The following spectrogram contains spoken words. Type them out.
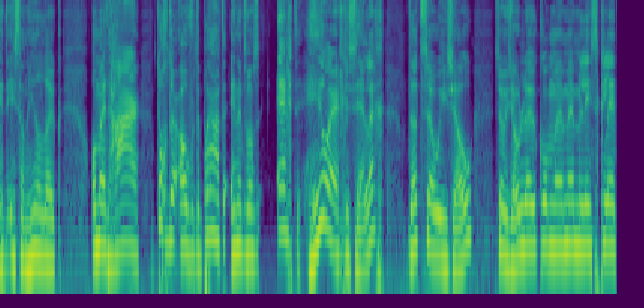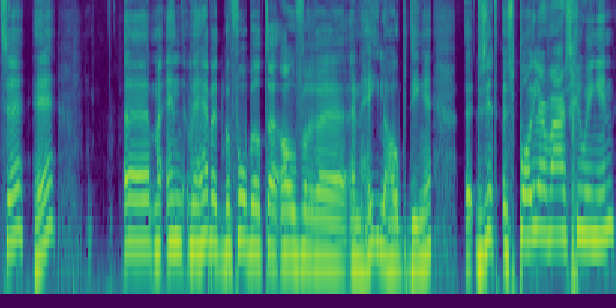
het is dan heel leuk om met haar toch erover te praten. En het was echt heel erg gezellig. Dat sowieso. Sowieso leuk om eh, met Melis te kletsen. Hè? Eh, maar en we hebben het bijvoorbeeld eh, over een hele hoop dingen. Er zit een spoilerwaarschuwing in.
